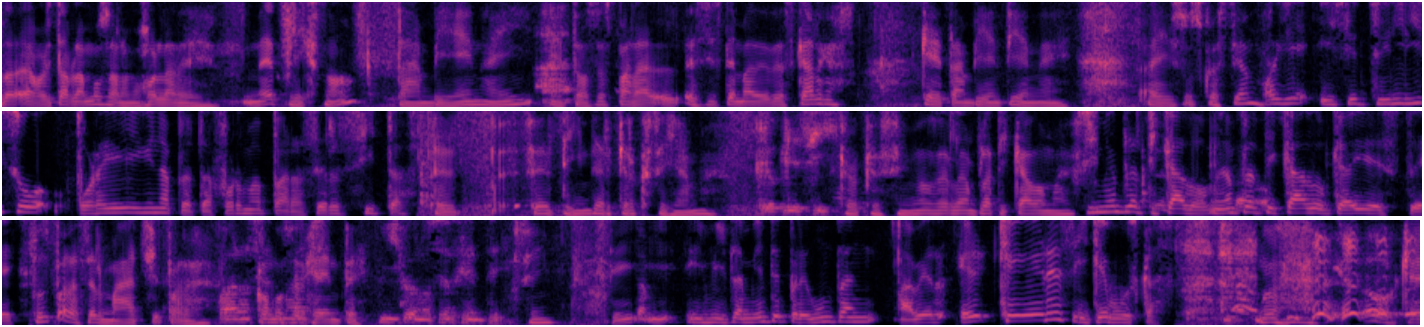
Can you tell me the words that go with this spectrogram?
Ahorita hablamos a lo mejor la de Netflix, ¿no? También ahí. Ah. Entonces para el, el, sistema de descargas, que también tiene ahí sus cuestiones. Oye, y si utilizo, por ahí hay una plataforma para hacer citas. El, el Tinder creo que se llama. Creo que sí. Creo que sí. No sé, le han platicado más. Sí, me han platicado. Me han platicado que hay este... Pues para hacer match y para, para conocer match gente. Y conocer gente. Sí. sí y, y, también te preguntan, a ver, ¿qué eres? Eres y qué buscas? ok.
